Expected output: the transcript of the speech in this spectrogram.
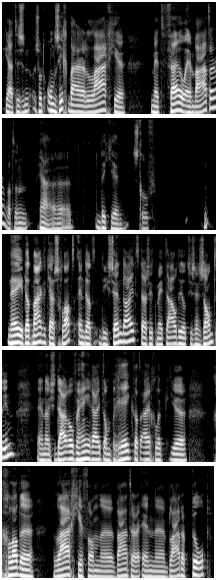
ja, het is een soort onzichtbaar laagje met vuil en water. Wat een, ja, eh, een beetje Stroef. Nee, dat maakt het juist glad. En dat, die sandite, daar zit metaaldeeltjes en zand in. En als je daar overheen rijdt, dan breekt dat eigenlijk je gladde laagje van eh, water en eh, bladerpulp.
